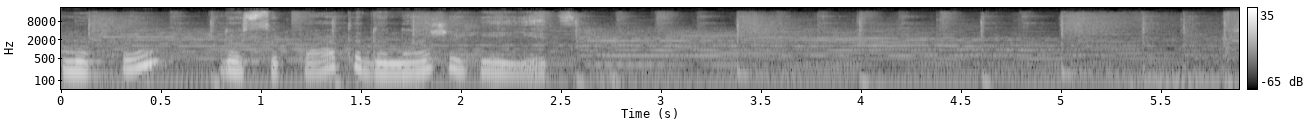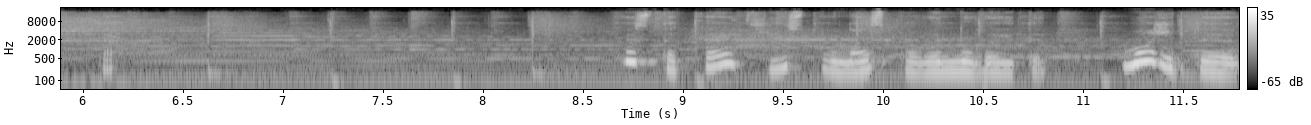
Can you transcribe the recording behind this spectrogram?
муку досипати до наших яєць. Так. Ось таке тісто у нас повинно вийти. Можете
